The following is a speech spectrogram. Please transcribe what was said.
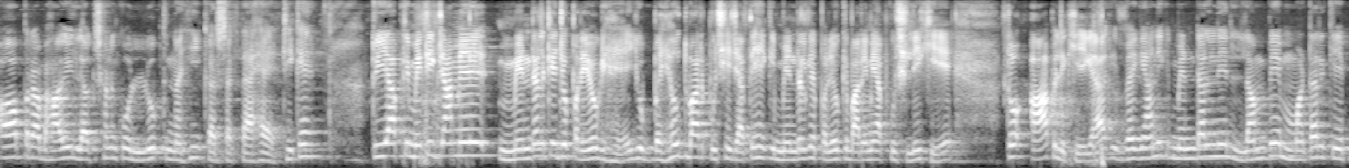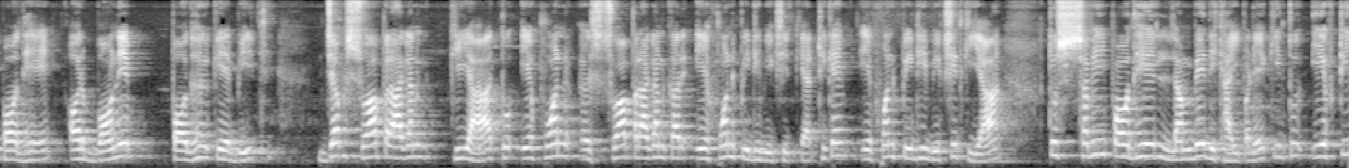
अप्रभावी लक्षण को लुप्त नहीं कर सकता है, ठीक है? तो ये आपके मेट्रिक एग्ज़ाम में मेंडल के जो प्रयोग हैं, ये बहुत बार पूछे जाते हैं कि मेंडल के प्रयोग के बारे में आप कुछ लिखिए। तो आप लिखिएगा कि वैज्ञानिक मेंडल ने लंबे मटर के पौधे और बौने पौधों के बीच जब स्वपरागन किया तो एफ़ वन स्वपरागन कर एफ़ वन पीढ़ी विकसित किया, ठीक है? एफ़ वन पीढ़ी विकसित किया तो सभी पौधे लंबे दिखाई पड़े, किंतु एफ़ टी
